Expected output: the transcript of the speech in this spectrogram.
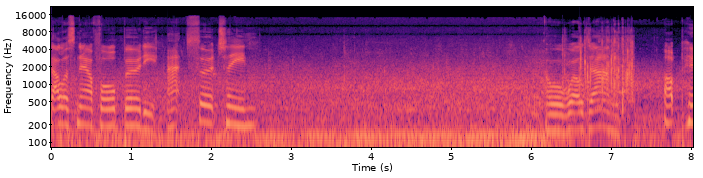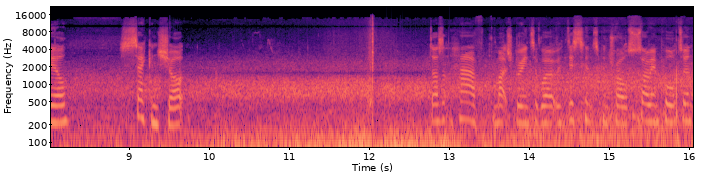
Salas now for birdie at 13. Oh, well done. Uphill, second shot. Doesn't have much green to work with. Distance control so important.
